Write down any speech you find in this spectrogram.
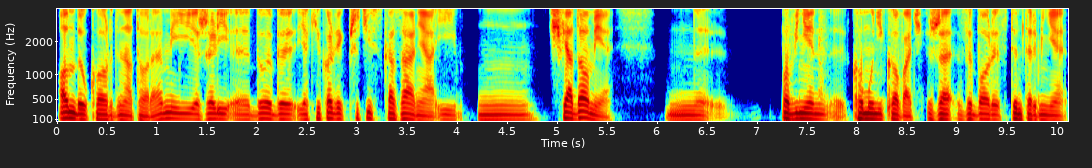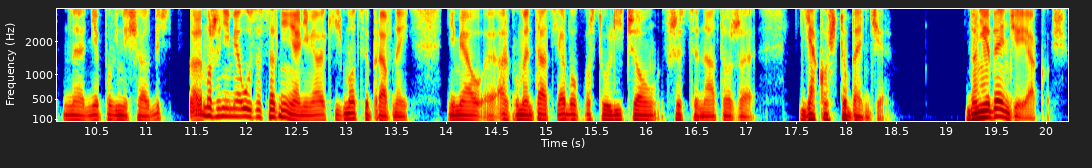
On był koordynatorem i jeżeli e, byłyby jakiekolwiek przeciwwskazania i świadomie powinien komunikować, że wybory w tym terminie e, nie powinny się odbyć, ale może nie miał uzasadnienia, nie miał jakiejś mocy prawnej, nie miał e, argumentacji, albo po prostu liczą wszyscy na to, że jakoś to będzie. No nie będzie jakoś.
